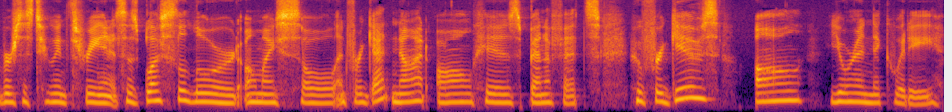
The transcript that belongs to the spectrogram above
verses 2 and 3, and it says, Bless the Lord, O my soul, and forget not all his benefits, who forgives all your iniquity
